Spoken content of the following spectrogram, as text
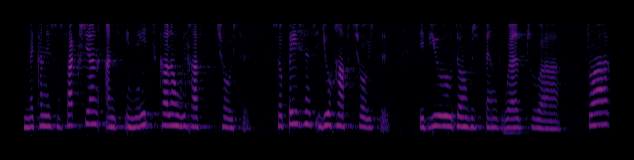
mechanisms of action, and in each column we have choices. So patients, you have choices. If you don't respond well to a drug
